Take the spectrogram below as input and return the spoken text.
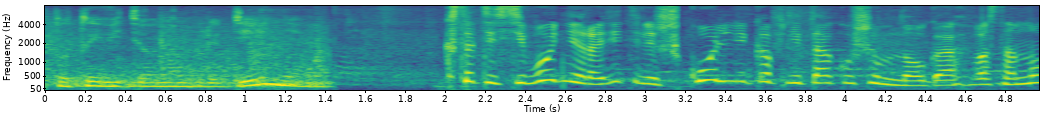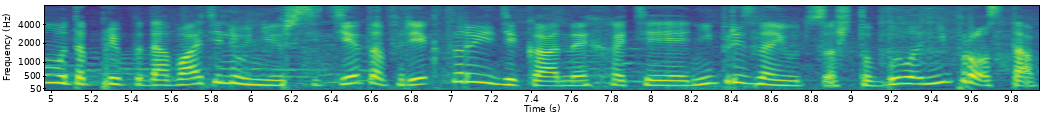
что ты видеонаблюдение. Кстати, сегодня родителей школьников не так уж и много. В основном это преподаватели университетов, ректоры и деканы, хотя и они признаются, что было непросто.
